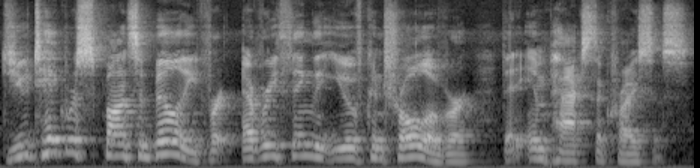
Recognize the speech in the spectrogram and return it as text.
Do you take responsibility for everything that you have control over that impacts the crisis?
